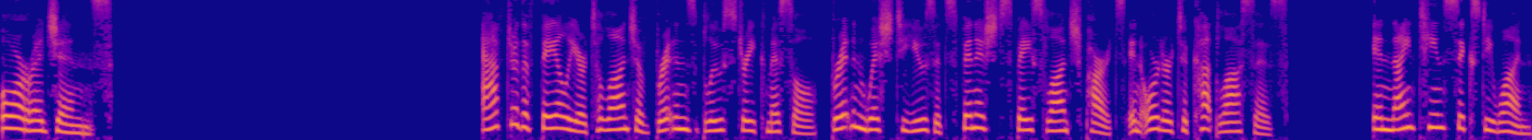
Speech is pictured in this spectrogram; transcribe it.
Origins After the failure to launch of Britain's Blue Streak missile, Britain wished to use its finished space launch parts in order to cut losses. In 1961,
